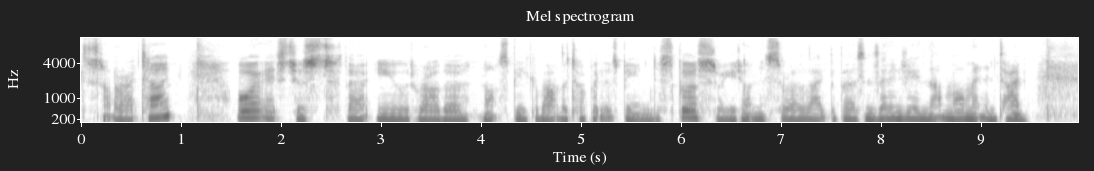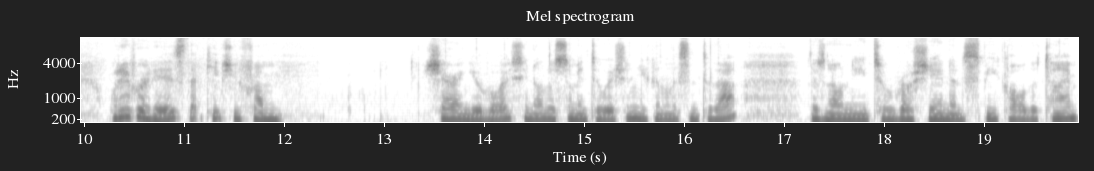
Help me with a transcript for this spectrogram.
it's not the right time, or it's just that you would rather not speak about the topic that's being discussed, or you don't necessarily like the person's energy in that moment in time. Whatever it is that keeps you from sharing your voice, you know, there's some intuition, you can listen to that. There's no need to rush in and speak all the time.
